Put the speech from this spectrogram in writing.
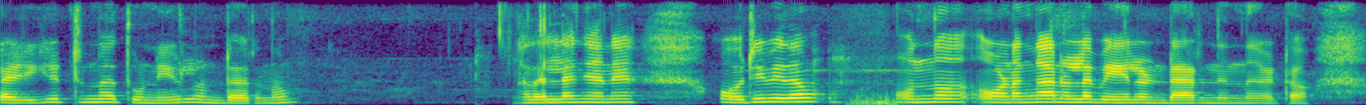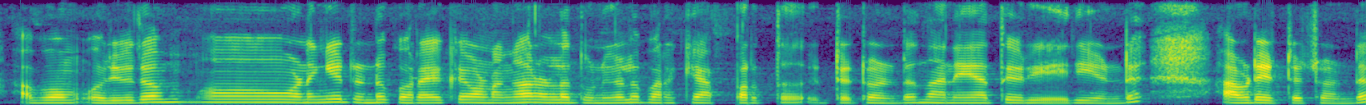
കഴുകി കിട്ടുന്ന തുണികളുണ്ടായിരുന്നു. അതെല്ലാം ഞാൻ ഒരുവിധം ഒന്ന് ഉണങ്ങാനുള്ള വെയിലുണ്ടായിരുന്നു ഇന്ന് കേട്ടോ. അപ്പം ഒരുവിധം ഉണങ്ങിയിട്ടുണ്ട്. കുറേയൊക്കെ ഉണങ്ങാനുള്ള തുണികൾ പറക്കി അപ്പുറത്ത് ഇട്ടിട്ടുണ്ട്. നനയാത്ത ഒരു ഏരിയ ഉണ്ട് അവിടെ ഇട്ടിട്ടുണ്ട്.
